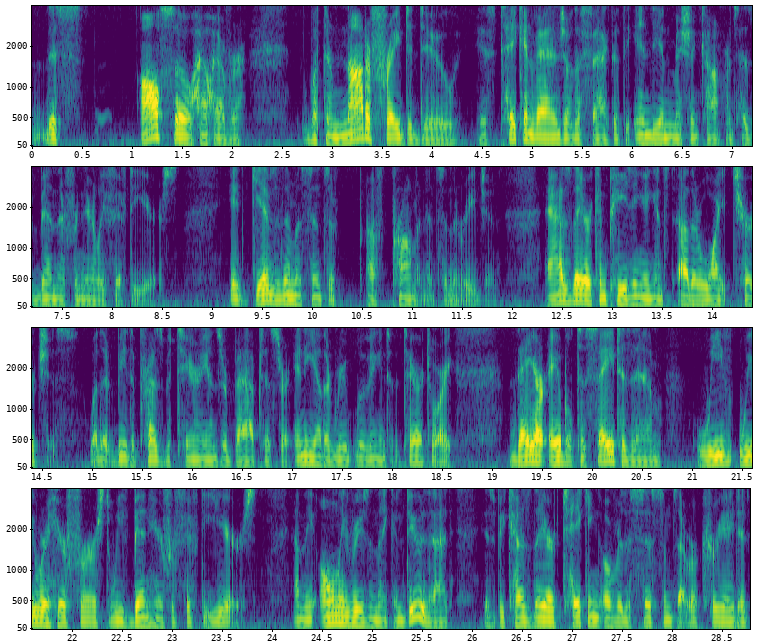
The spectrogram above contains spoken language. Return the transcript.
this also, however, what they're not afraid to do is take advantage of the fact that the Indian Mission Conference has been there for nearly 50 years. It gives them a sense of, of prominence in the region. As they are competing against other white churches, whether it be the Presbyterians or Baptists or any other group moving into the territory, they are able to say to them, We've, we were here first, we've been here for 50 years. And the only reason they can do that is because they are taking over the systems that were created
